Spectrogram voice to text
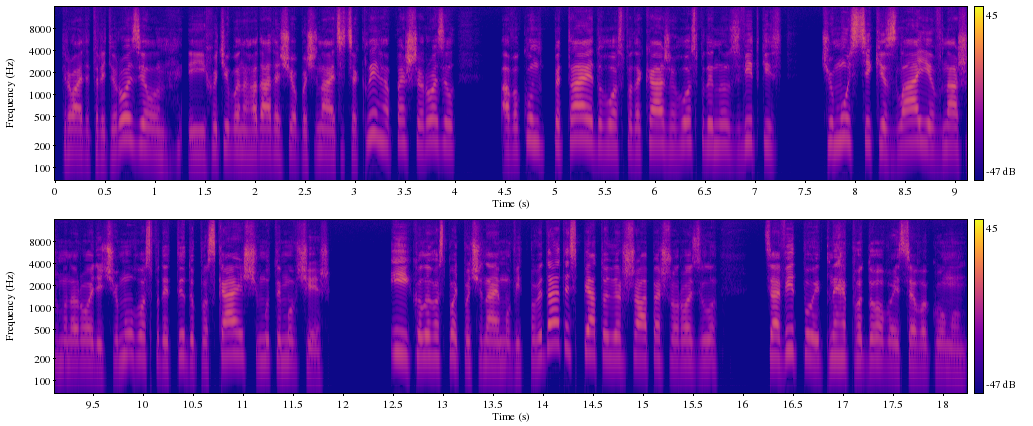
відкривайте третій розділ. І хотів би нагадати, що починається ця книга. Перший розділ Авакум питає до Господа, каже: Господи, ну звідки чому стільки зла є в нашому народі? Чому, Господи, ти допускаєш, чому ти мовчиш? І коли Господь починає йому відповідати з п'ятого вірша першого розділу, ця відповідь не подобається Авакуму.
